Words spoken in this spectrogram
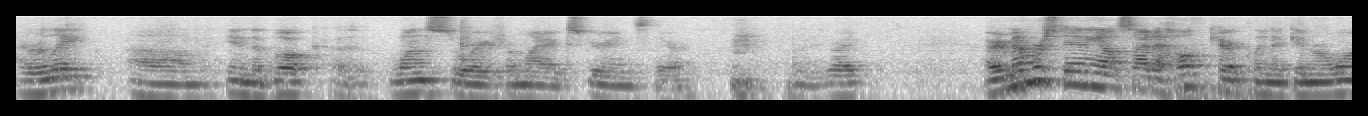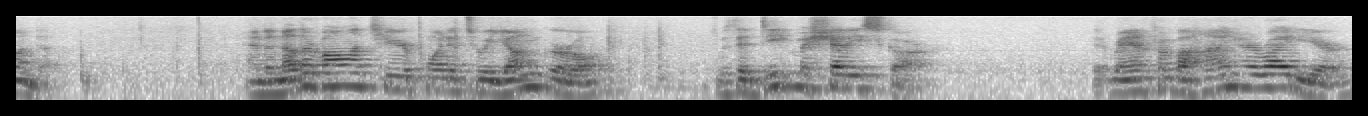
I relate um, in the book uh, one story from my experience there. right? I remember standing outside a healthcare clinic in Rwanda, and another volunteer pointed to a young girl with a deep machete scar that ran from behind her right ear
